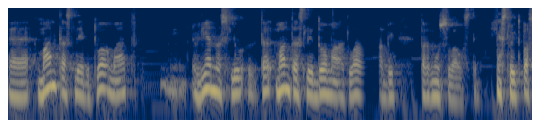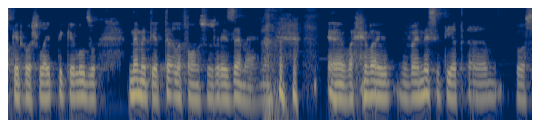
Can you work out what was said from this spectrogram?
eh, man tas liek domāt, vienas, man tas liek domāt labi par mūsu valsti. Es līdz paskaidrošu, lai tikai lūdzu nemetiet telefonus uzreiz zemē, ne? Eh, vai, vai, vai nesitiet tos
